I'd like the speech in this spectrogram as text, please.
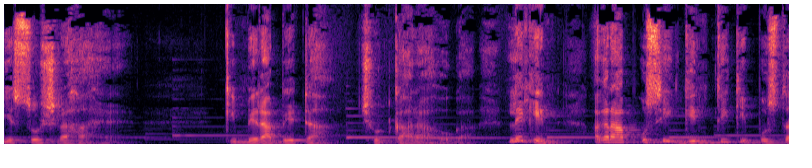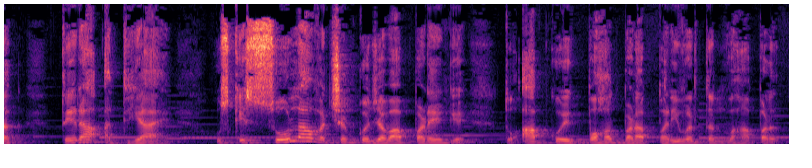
ये सोच रहा है कि मेरा बेटा छुटकारा होगा। लेकिन अगर आप उसी गिनती की पुस्तक, तेरा अध्याय, उसके सोलह वचन को जब आप पढ़ेंगे तो आपको एक बहुत बड़ा परिवर्तन वहाँ पर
